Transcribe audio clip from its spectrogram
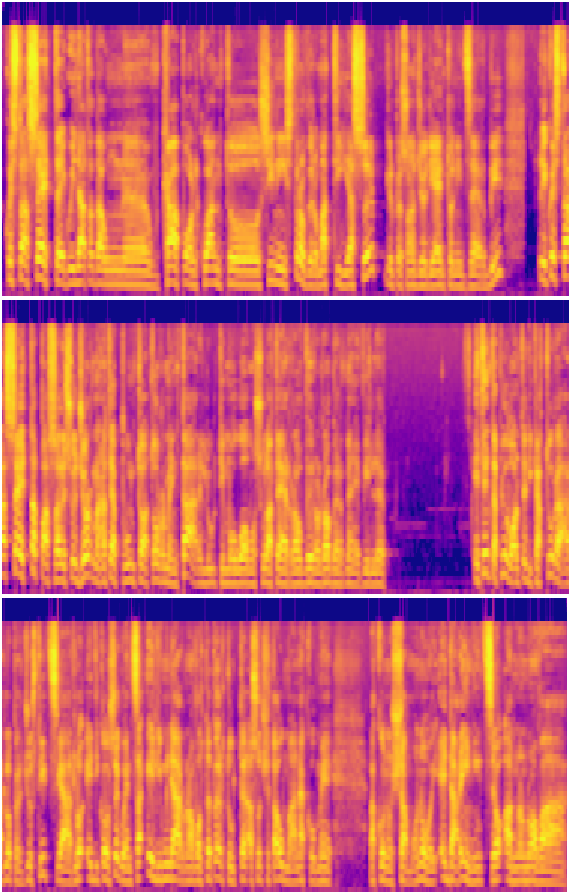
Questa setta è guidata da un, uh, un capo alquanto sinistro, ovvero Mattias, il personaggio di Anthony Zerbi, e questa setta passa le sue giornate appunto a tormentare l'ultimo uomo sulla Terra, ovvero Robert Neville, e tenta più volte di catturarlo per giustiziarlo e di conseguenza eliminare una volta per tutte la società umana come la conosciamo noi e dare inizio a una nuova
